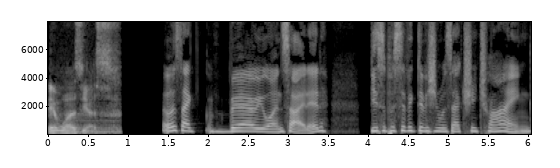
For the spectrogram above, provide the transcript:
it was, yes. It was like very one sided because the Pacific Division was actually trying.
